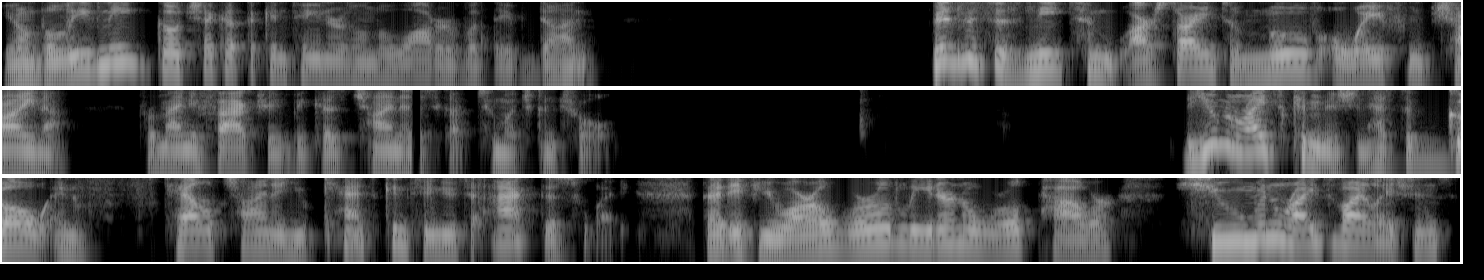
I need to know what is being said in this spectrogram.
You don't believe me? Go check out the containers on the water of what they've done. Businesses need to are starting to move away from China for manufacturing because China's got too much control. The Human Rights Commission has to go and f- tell China you can't continue to act this way. That if you are a world leader and a world power, human rights violations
